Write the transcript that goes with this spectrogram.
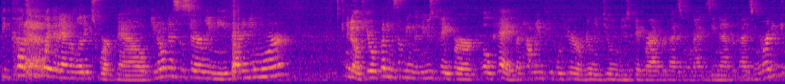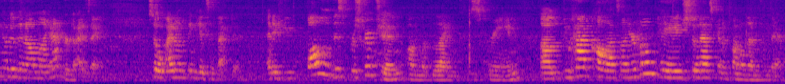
Because of the way that analytics work now, you don't necessarily need that anymore. You know, if you're putting something in the newspaper, okay, but how many people here are really doing newspaper advertising or magazine advertising or anything other than online advertising? So I don't think it's effective. And if you follow this prescription on the blank screen, um, you have callouts on your homepage, so that's gonna funnel them from there.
